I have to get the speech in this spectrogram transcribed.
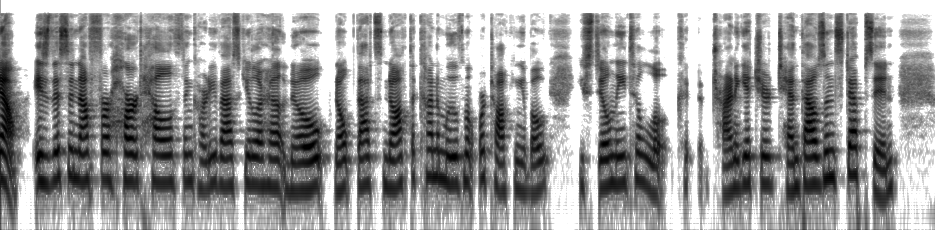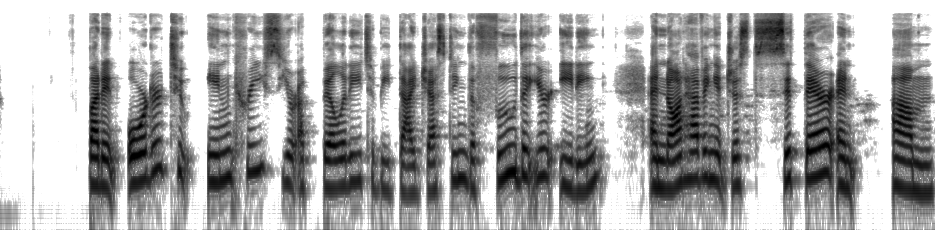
now, is this enough for heart health and cardiovascular health? No, nope, that's not the kind of movement we're talking about. You still need to look, trying to get your 10,000 steps in. But in order to increase your ability to be digesting the food that you're eating and not having it just sit there and um,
